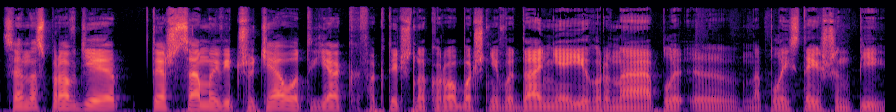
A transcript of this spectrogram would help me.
це насправді те ж саме відчуття, от як фактично коробочні видання ігор на е, на PlayStation P,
